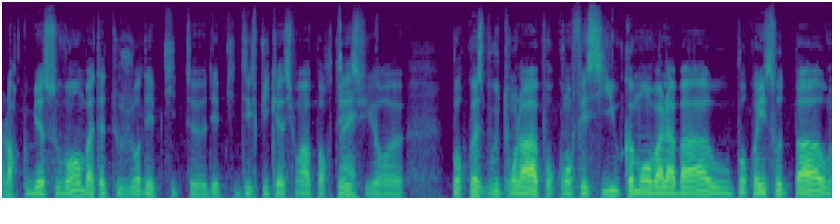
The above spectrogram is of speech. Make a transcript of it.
Alors que bien souvent, bah, tu as toujours des petites, euh, des petites explications à apporter Ouais. sur euh, pourquoi ce bouton-là, pourquoi on fait ci, ou comment on va là-bas, ou pourquoi il saute pas. ou-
